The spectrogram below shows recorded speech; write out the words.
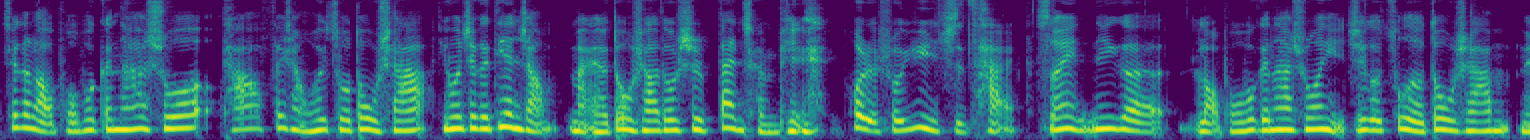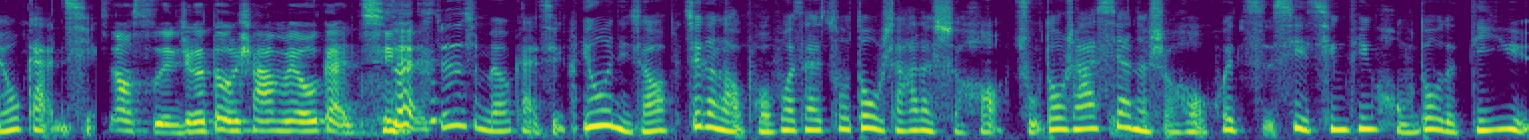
这个老婆婆跟他说，她非常会做豆沙，因为这个店长买的豆沙都是半成品或者说预制菜，所以那个老婆婆跟他说，你这个做的豆沙没有感情，笑死，你这个豆沙没有感情，对，真的是没有感情，因为你知道这个老婆婆在做豆沙的时候，煮豆沙馅的时候会。仔细倾听红豆的低语，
